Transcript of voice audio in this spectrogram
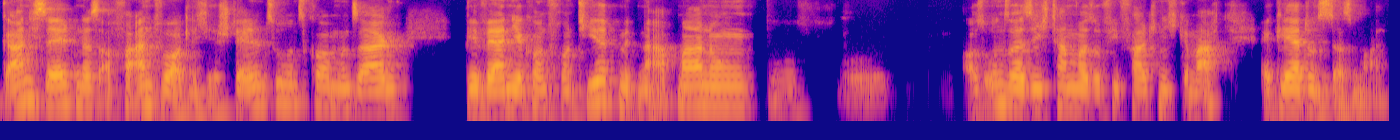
gar nicht selten, dass auch verantwortliche Stellen zu uns kommen und sagen, wir werden hier konfrontiert mit einer Abmahnung. Aus unserer Sicht haben wir so viel falsch nicht gemacht. Erklärt uns das mal.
